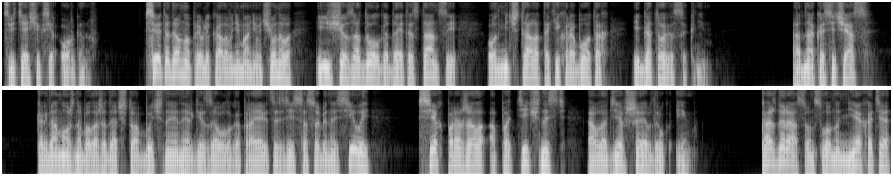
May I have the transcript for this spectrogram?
светящихся органов. Все это давно привлекало внимание ученого, и еще задолго до этой станции он мечтал о таких работах и готовился к ним. Однако сейчас когда можно было ожидать, что обычная энергия зоолога проявится здесь с особенной силой, всех поражала апатичность, овладевшая вдруг им. Каждый раз он, словно нехотя,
